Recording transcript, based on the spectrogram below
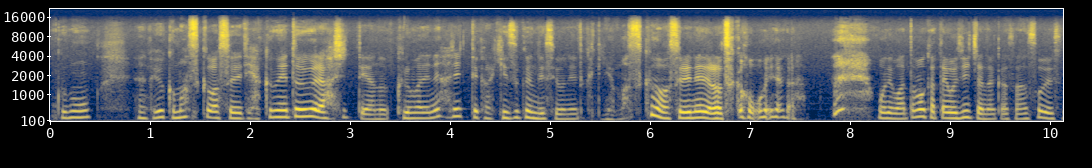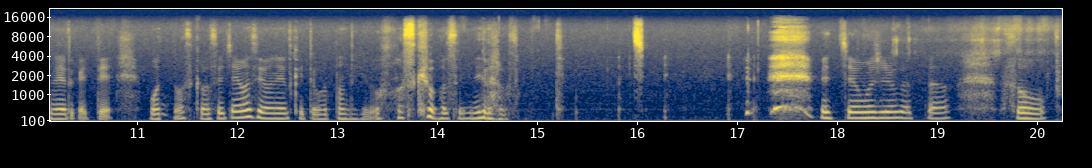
僕もなんかよくマスク忘れて 100m ぐらい走ってあの車でね走ってから気づくんですよねとか言って「いやマスクは忘れねえだろ」とか思いながら。もうでも頭固いおじいちゃんだからさ「そうですね」とか言って「マスク忘れちゃいますよね」とか言って終わったんだけど マスクは忘れねえだろと思って。めっちゃ面白かった。そう。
